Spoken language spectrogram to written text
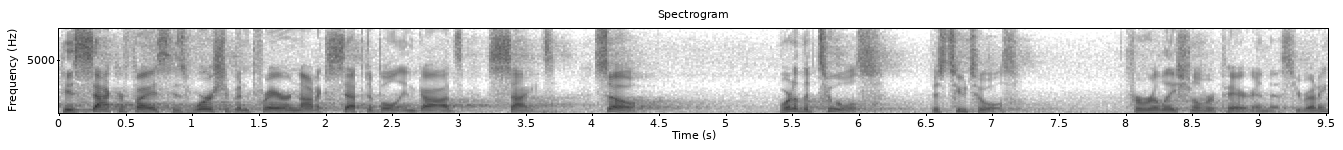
His sacrifice, his worship, and prayer are not acceptable in God's sight. So, what are the tools? There's two tools for relational repair in this. You ready?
